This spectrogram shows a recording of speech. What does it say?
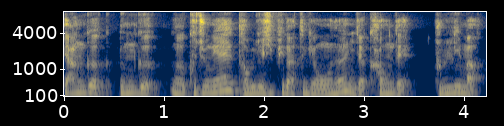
양극, 음극 어, 그 중에 WCP 같은 경우는 이제 가운데 분리막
